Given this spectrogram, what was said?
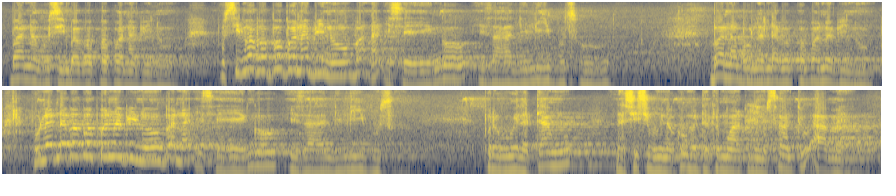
bana bosimba bapapa na bino bosimba bapapa na bino bana esengo ezali liboso bana bolanda bapapa na bino bolanda bapapa na bino bana esengo ezali libusa mpo na kowela ntango na sisi boyi na nkombo tata mwana mpe mosantu amen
